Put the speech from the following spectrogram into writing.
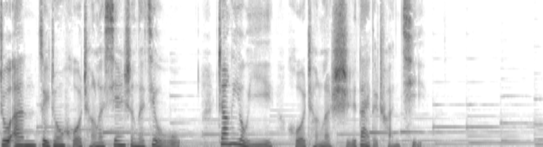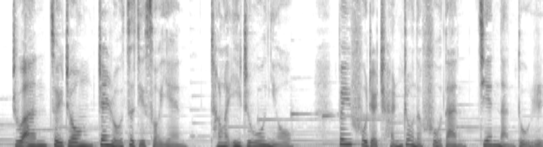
朱安最终活成了先生的旧物，张幼仪活成了时代的传奇。朱安最终真如自己所言，成了一只蜗牛。背负着沉重的负担，艰难度日。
